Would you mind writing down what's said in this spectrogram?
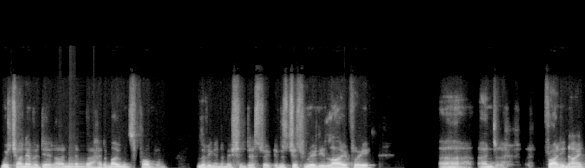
which I never did. I never had a moment's problem living in the mission district. It was just really lively. Uh, and Friday night,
